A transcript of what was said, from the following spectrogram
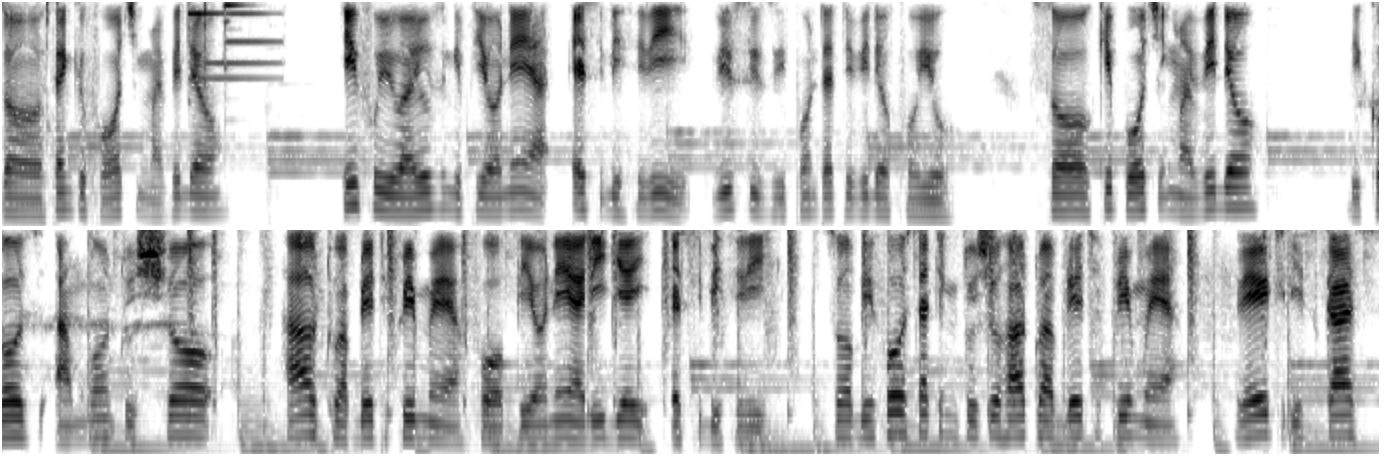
So thank you for watching my video. If you are using Pioneer SB3, this is the important video for you. So keep watching my video because I'm going to show how to update firmware for Pioneer DJ SB3. So before starting to show how to update firmware, let's discuss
